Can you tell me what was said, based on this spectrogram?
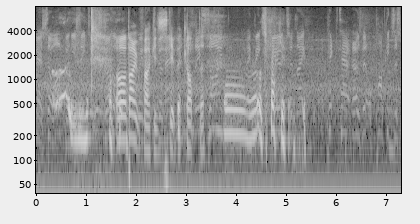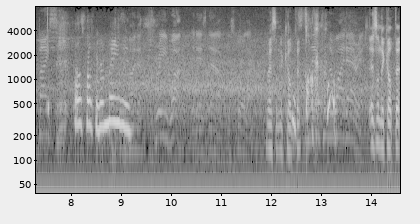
Yeah, so often you see teams struggle Oh, don't fucking skip the copter. Oh, they've that was fucking- skilled and they've picked out those little pockets of space. That was fucking amazing. Kind of 3-1 it is now, the scoreline. Where's on the oh, copter? From the wide area. There's on the copter.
